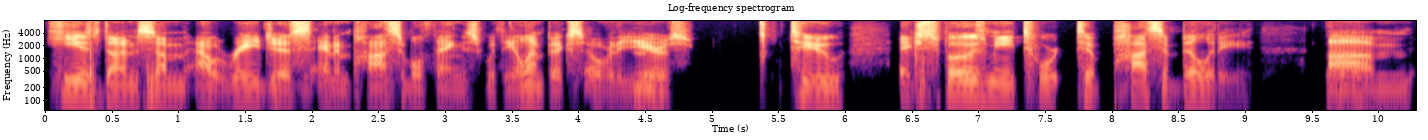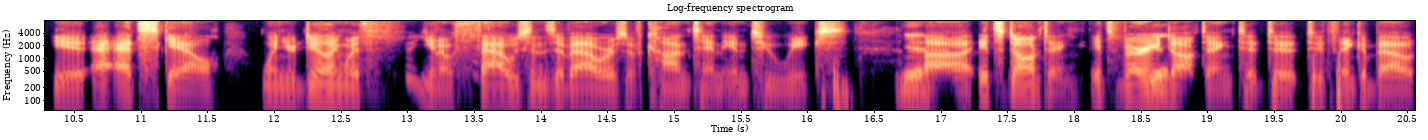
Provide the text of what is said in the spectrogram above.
he has done some outrageous and impossible things with the Olympics over the mm. years mm. to expose me to, to possibility um, it, at scale when you're dealing with you know thousands of hours of content in two weeks. Yeah, uh, it's daunting. It's very yeah. daunting to to to think about.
